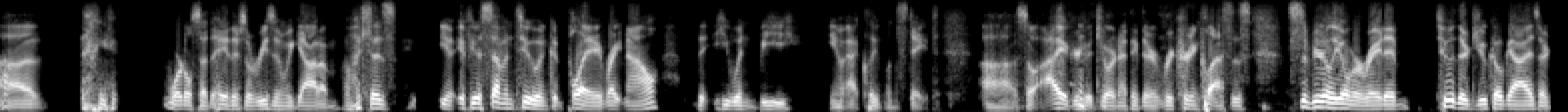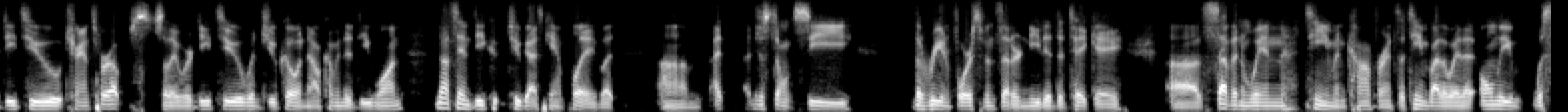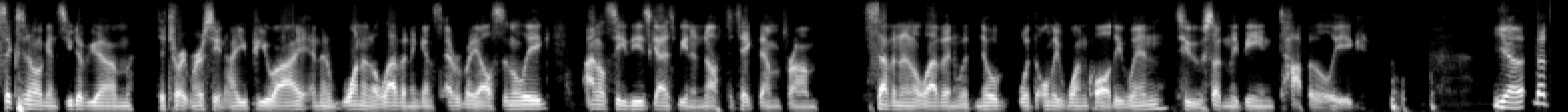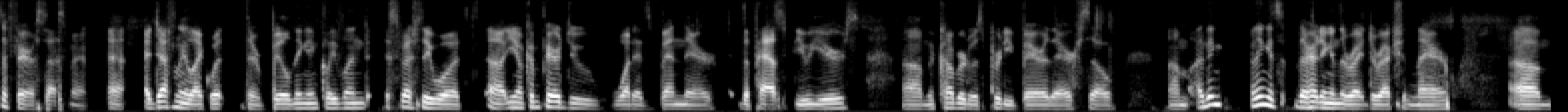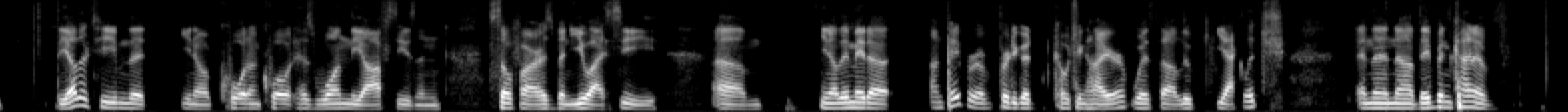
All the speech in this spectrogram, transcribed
uh, Wardle said, "Hey, there's a reason we got him," which is, you know, if he was seven two and could play right now, that he wouldn't be, you know, at Cleveland State. Uh, so I agree with Jordan. I think their recruiting class is severely overrated. Two of their JUCO guys are D2 transfer ups, so they were D2 when JUCO and now coming to D1. not saying D2 guys can't play, but um, I, I just don't see the reinforcements that are needed to take a uh, seven win team in conference. A team, by the way, that only was 6 0 against UWM, Detroit Mercy, and IUPUI, and then 1 and 11 against everybody else in the league. I don't see these guys being enough to take them from 7 and 11 with no with only one quality win to suddenly being top of the league. Yeah, that's a fair assessment. Uh, I definitely like what they're building in Cleveland, especially what uh, you know compared to what has been there the past few years. Um, the cupboard was pretty bare there, so um, I think I think it's they're heading in the right direction there. Um, the other team that you know, quote unquote, has won the off season so far has been UIC. Um, you know, they made a on paper a pretty good coaching hire with uh, Luke Yaklich and then uh, they've been kind of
